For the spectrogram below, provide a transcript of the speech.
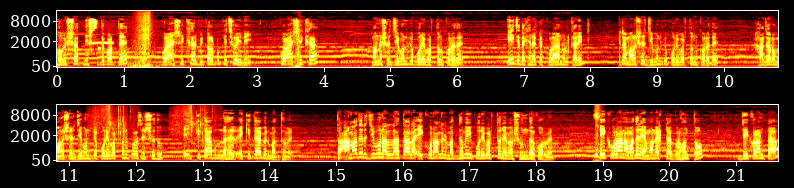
ভবিষ্যৎ নিশ্চিত করতে কোরআন শিক্ষার বিকল্প কিছুই নেই। কোরআন শিক্ষা মানুষের জীবনকে পরিবর্তন করে দেয়। এই যে দেখেন একটা কোরআনুল কারিম, এটা মানুষের জীবনকে পরিবর্তন করে দেয়। হাজারো মানুষের জীবনকে পরিবর্তন করেছেন শুধু এই কিতাবুল্লাহের, এই কিতাবের মাধ্যমে। তো আমাদের জীবন আল্লাহ তাআলা এই কোরআনের মাধ্যমেই পরিবর্তন এবং সুন্দর করবেন। এই কোরআন আমাদের এমন একটা গ্রন্থ, যেই কোরআনটা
